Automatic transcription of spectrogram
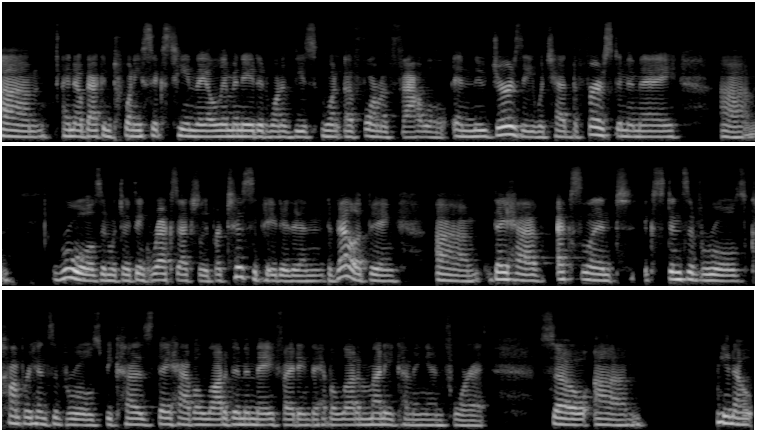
um, I know back in 2016, they eliminated one of these, one a form of foul in New Jersey, which had the first MMA um, rules, in which I think Rex actually participated in developing. Um, they have excellent, extensive rules, comprehensive rules, because they have a lot of MMA fighting. They have a lot of money coming in for it. So um, you know,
